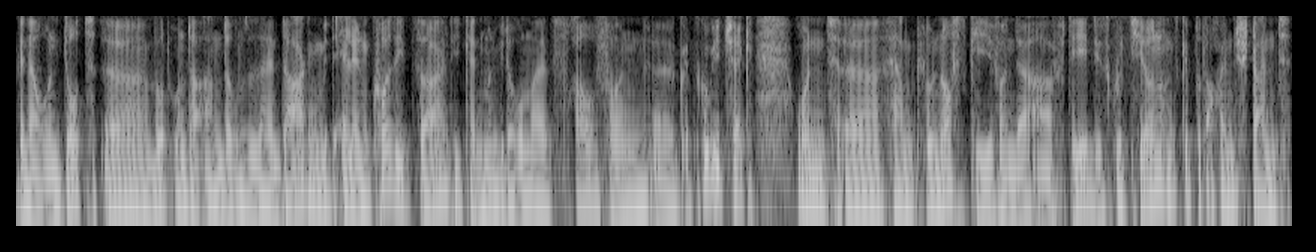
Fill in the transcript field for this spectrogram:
Genau, und dort äh, wird unter anderem Susanne Dagen mit Ellen Kosica, die kennt man wiederum als Frau von äh, Götz Kubitschek, und äh, Herrn Klonowski von der AfD diskutieren. Und es gibt dort auch einen Stand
